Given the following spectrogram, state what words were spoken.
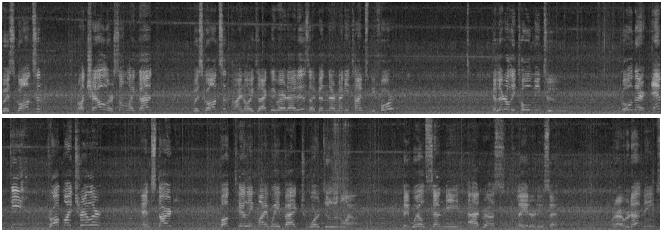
Wisconsin, Rochelle or something like that, Wisconsin. I know exactly where that is. I've been there many times before. They literally told me to go there empty, drop my trailer, and start bobtailing my way back towards Illinois. They will send me address later, they said. Whatever that means.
